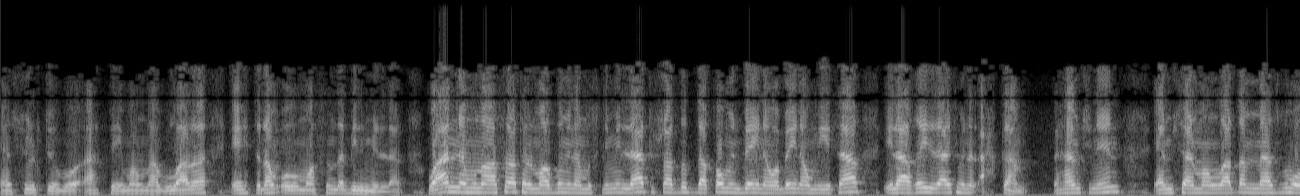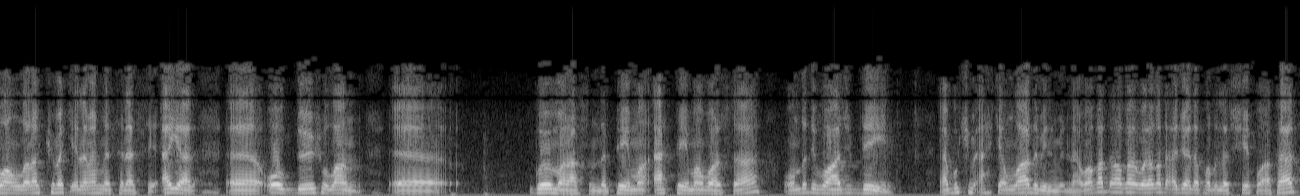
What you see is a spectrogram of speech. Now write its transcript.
yəni sülhdür bu əhd peymanlar, bunları ehtiram olunmasını da bilmirlər. Və ənə münasiratul mazlum minəl muslimin la tuşaddiddə qavmin beynə və beynə mithaq ilə qeyri zəlik minəl əhkam və həmçinin yəni müsəlmanlardan məzlum olanlara kömək eləmək məsələsi. Əgər e, o döyüş olan e, qövm arasında peyman, əhd peyman varsa, onda da vacib deyil. Yəni, bu kimi əhkamlar da bilmirlər. Və qəd əcədə fadilə şeyx və əfər,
